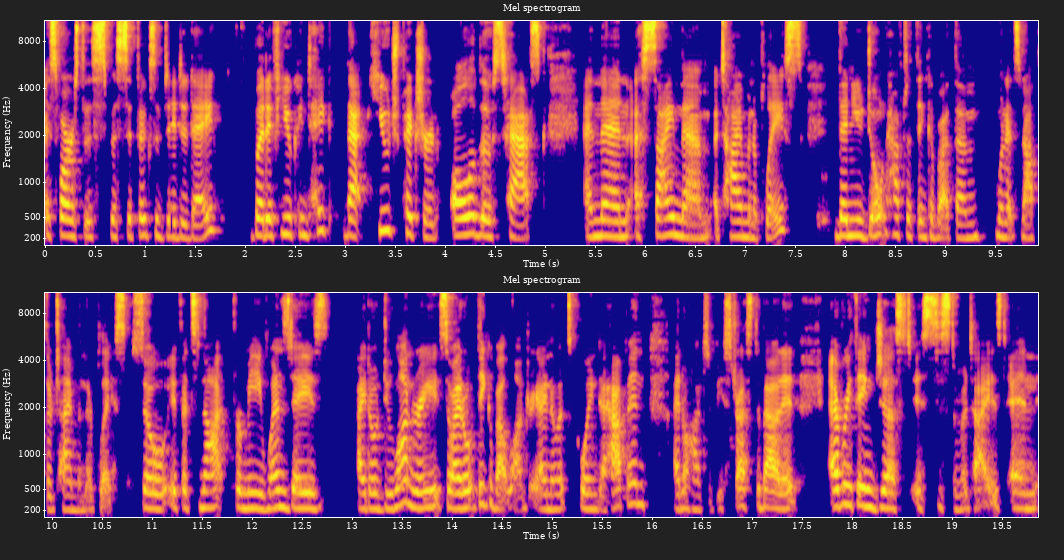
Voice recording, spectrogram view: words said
as far as the specifics of day to day. But if you can take that huge picture and all of those tasks and then assign them a time and a place, then you don't have to think about them when it's not their time and their place. So if it's not for me Wednesdays, I don't do laundry, so I don't think about laundry. I know it's going to happen. I don't have to be stressed about it. Everything just is systematized. And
